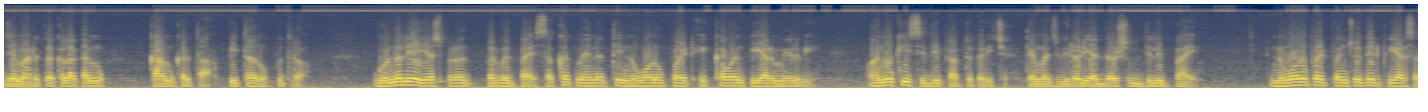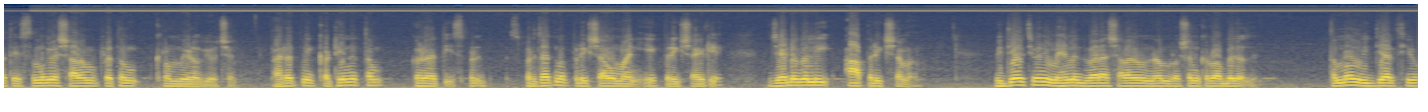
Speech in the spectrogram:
જેમાં રત્ન કલાકારનું કામ કરતા પિતાનો પુત્ર, ગોંડલિયા યશ પર- પરબતભાઈ સખત મહેનતથી નવ્વાણું પોઈન્ટ એકાવન પીઆર મેળવી અનોખી સિદ્ધિ પ્રાપ્ત કરી છે. તેમજ વિરડિયા દર્શ દિલીપભાઈ નવ્વાણું પોઈન્ટ પંચોતેર પીઆર સાથે સમગ્ર શાળામાં પ્રથમ ક્રમ મેળવ્યો છે. ભારતની કઠિનતમ ગણાતી સ્પર્ધાત્મક પરીક્ષાઓમાંની એક પરીક્ષા એટલે જેડબલઈ આ પરીક્ષામાં વિદ્યાર્થીઓની મહેનત દ્વારા શાળાનું નામ રોશન કરવા બદલ તમામ વિદ્યાર્થીઓ,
